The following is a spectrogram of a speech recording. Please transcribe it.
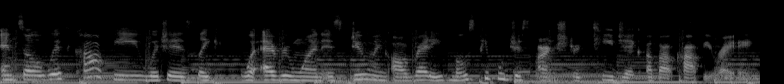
And so with copy, which is like what everyone is doing already, most people just aren't strategic about copywriting.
